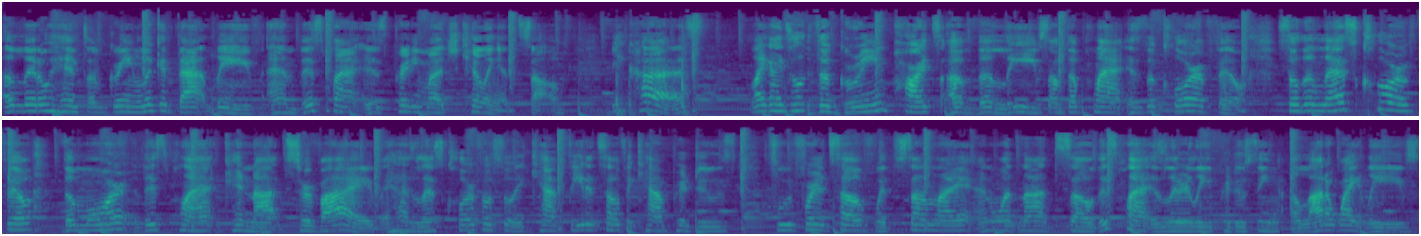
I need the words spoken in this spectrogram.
a little hint of green. Look at that leaf. And this plant is pretty much killing itself because like I told the green parts of the leaves of the plant is the chlorophyll. So the less chlorophyll, the more this plant cannot survive. It has less chlorophyll, so it can't feed itself, it can't produce food for itself with sunlight and whatnot. So this plant is literally producing a lot of white leaves,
